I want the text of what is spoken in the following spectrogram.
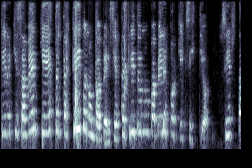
tienes que saber que esto está escrito en un papel. Si está escrito en un papel es porque existió, ¿cierto?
